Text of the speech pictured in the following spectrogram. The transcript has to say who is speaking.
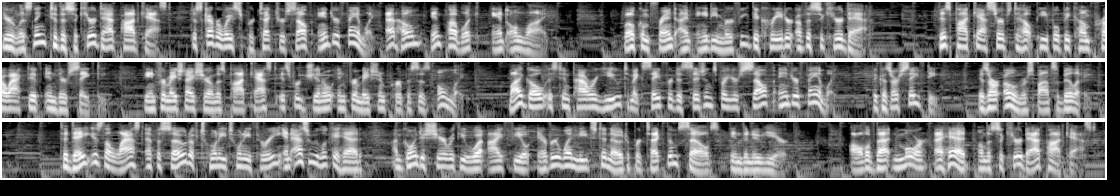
Speaker 1: You're listening to the Secure Dad Podcast. Discover ways to protect yourself and your family at home, in public, and online. Welcome, friend. I'm Andy Murphy, the creator of The Secure Dad. This podcast serves to help people become proactive in their safety. The information I share on this podcast is for general information purposes only. My goal is to empower you to make safer decisions for yourself and your family because our safety is our own responsibility. Today is the last episode of 2023, and as we look ahead, I'm going to share with you what I feel everyone needs to know to protect themselves in the new year. All of that and more ahead on the Secure Dad podcast.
